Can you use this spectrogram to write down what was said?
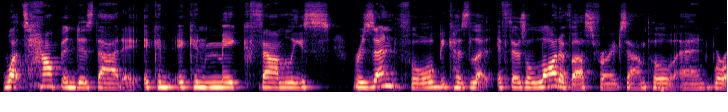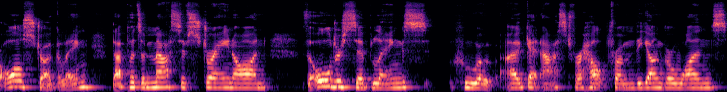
what's happened is that it, it can it can make families resentful because let, if there's a lot of us for example and we're all struggling that puts a massive strain on the older siblings who uh, get asked for help from the younger ones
